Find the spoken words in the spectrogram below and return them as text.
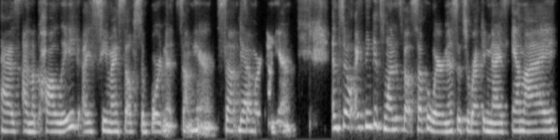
as I'm a colleague. I see myself subordinate some here, some, yeah. somewhere down here. And so I think it's one, it's about self-awareness. It's to recognize, am I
